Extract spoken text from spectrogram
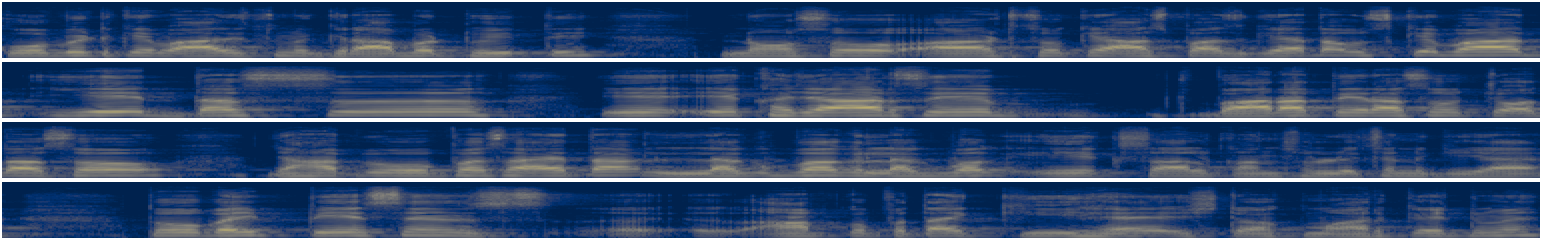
कोविड के बाद इसमें गिरावट हुई थी। 900 800 के आसपास गया था। उसके बाद ये 10 ये एक हज़ार से बारह तेरह सौ, चौदह सौ, जहाँ पे वापस आया था, लगभग लगभग एक साल कंसोलिडेशन किया है। तो भाई पेशेंस आपको पता है की है स्टॉक मार्केट में।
